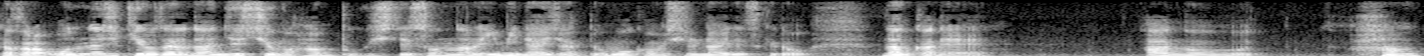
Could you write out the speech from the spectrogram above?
だから同じ教材を何十週も反復して、そんなの意味ないじゃんって思うかもしれないですけど、なんかね、あの、反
